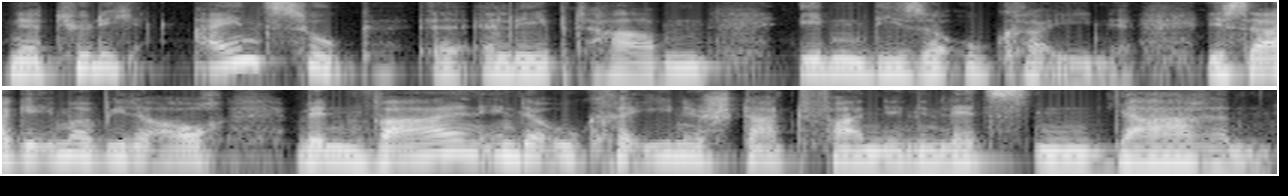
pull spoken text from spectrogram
natürlich Einzug äh, erlebt haben in dieser Ukraine. Ich sage immer wieder auch, wenn Wahlen in der Ukraine stattfanden in den letzten Jahren,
